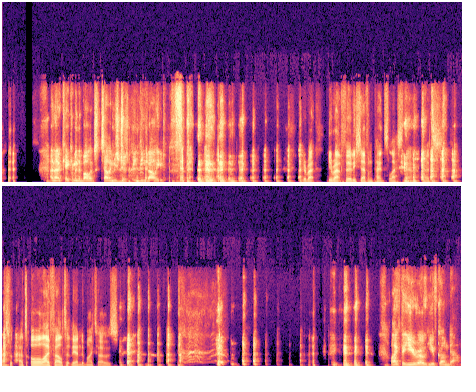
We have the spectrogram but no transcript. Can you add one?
and then I kick him in the bollocks tell him he's just been devalued. you're about you're about 37 pence less now. That's that's, that's all I felt at the end of my toes. like the euro, you've gone down.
